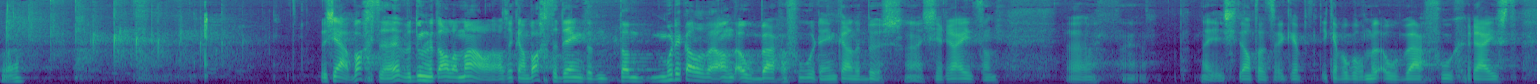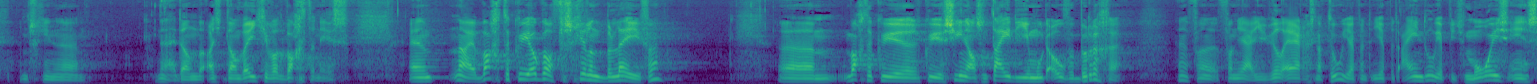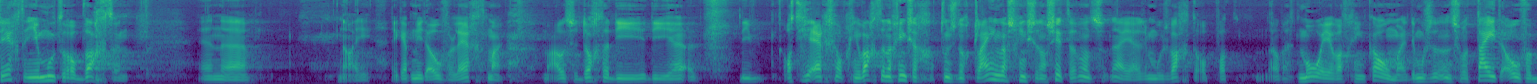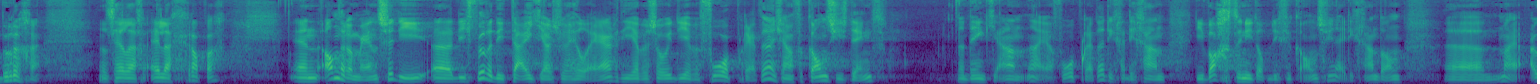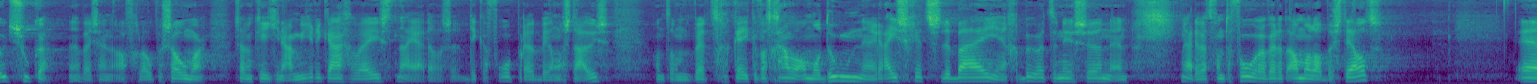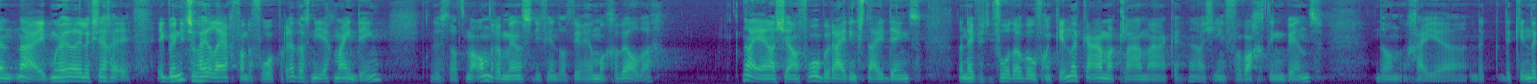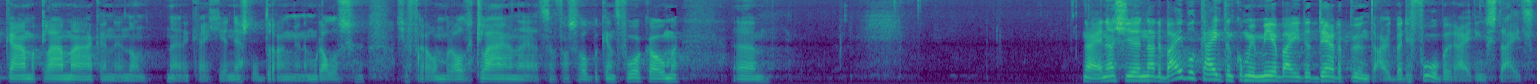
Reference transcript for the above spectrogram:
dus ja, wachten, we doen het allemaal. Als ik aan wachten denk, dan, dan, moet ik altijd aan het openbaar vervoer denken, aan de bus. Als je rijdt, dan. Uh, nee, je ziet altijd. Ik heb, ik heb ook wel met openbaar vervoer gereisd. Misschien. Uh, nee, dan, als je, dan weet je wat wachten is. En nou wachten kun je ook wel verschillend beleven. Um, wachten kun je, kun je zien als een tijd die je moet overbruggen. Van, van ja, je wil ergens naartoe, je hebt, het, je hebt het einddoel, je hebt iets moois in zicht en je moet erop wachten. En uh, Nou, ik heb niet overlegd, maar mijn oudste dochter, die, die, eh, die, als die ergens op ging wachten, dan ging ze, toen ze nog klein was, ging ze dan zitten. Want nou ja, ze moest wachten op, wat, op het mooie wat ging komen. Er moest een soort tijd overbruggen. Dat is heel erg, heel erg grappig. En andere mensen, die, uh, die vullen die tijd juist weer heel erg. Die hebben, zo, die hebben voorpret. Als je aan vakanties denkt, dan denk je aan, nou ja, voorpretten. Die, die, gaan, die wachten niet op die vakantie. Nee, die gaan dan uh, nou ja, uitzoeken. Wij zijn afgelopen zomer zijn een keertje naar Amerika geweest. Nou ja, dat was een dikke voorpret bij ons thuis. Want dan werd gekeken, wat gaan we allemaal doen? En reisgidsen erbij en gebeurtenissen. En nou, er werd van tevoren werd het allemaal al besteld. En nou, ik moet heel eerlijk zeggen, ik ben niet zo heel erg van de voorpret. Dat is niet echt mijn ding. Dus dat, maar andere mensen die vinden dat weer helemaal geweldig. Nou ja, als je aan voorbereidingstijd denkt, dan heb je het bijvoorbeeld ook over een kinderkamer klaarmaken. Als je in verwachting bent, dan ga je de, de kinderkamer klaarmaken en dan, nou, dan krijg je nestopdrang en dan moet alles, als je vrouw moet alles klaar. Nou ja, het zal vast wel bekend voorkomen. Um, nou, en als je naar de Bijbel kijkt, dan kom je meer bij dat derde punt uit, bij de voorbereidingstijd.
